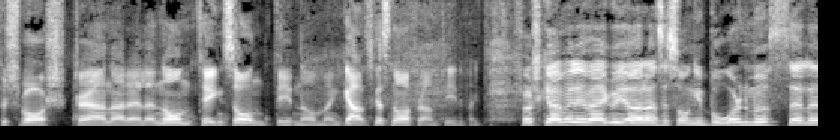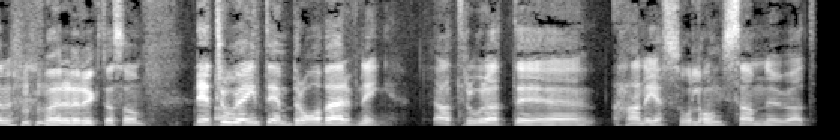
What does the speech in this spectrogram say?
försvarstränare eller någonting sånt inom en ganska snar framtid faktiskt. först ska han väl iväg och göra en säsong i Bournemouth eller vad är det det ryktas om? Det tror Ja. jag inte är en bra värvning. Jag tror att eh, han är så långsam nu att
